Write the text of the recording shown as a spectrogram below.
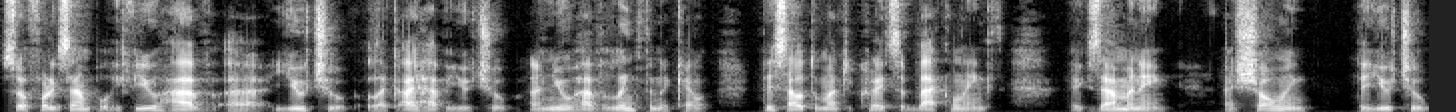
So for example, if you have uh, YouTube, like I have YouTube, and you have a LinkedIn account, this automatically creates a backlink examining and showing the YouTube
